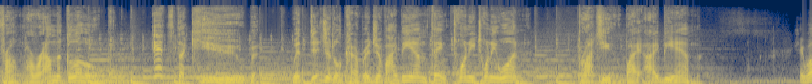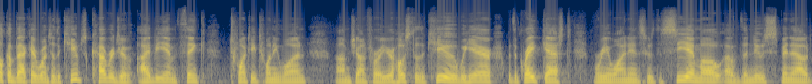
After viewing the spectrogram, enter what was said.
from around the globe. It's theCUBE, with digital coverage of IBM Think 2021. Brought to you by IBM. Okay, welcome back everyone to theCUBE's coverage of IBM Think 2021. I'm John Furrier, your host of theCUBE. We're here with a great guest, Maria Winans, who's the CMO of the new spin out,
